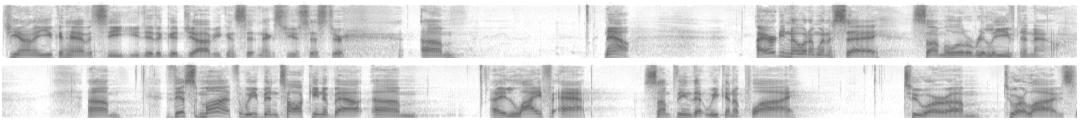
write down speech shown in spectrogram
Gianna, you can have a seat. You did a good job. You can sit next to your sister. Um, now, I already know what I'm going to say, so I'm a little relieved now. Um, this month, we've been talking about um, a life app, something that we can apply to our, um, to our lives.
